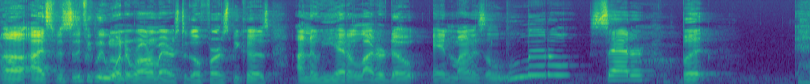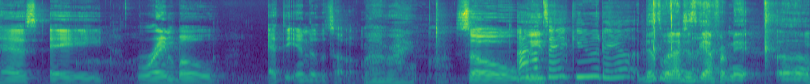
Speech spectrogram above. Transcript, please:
Uh, I specifically wanted Ronald Matters to go first because I knew he had a lighter note, and mine is a little sadder, but has a rainbow at the end of the tunnel. All right. So I'll we take you there. That's what I just got from it. Uh,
